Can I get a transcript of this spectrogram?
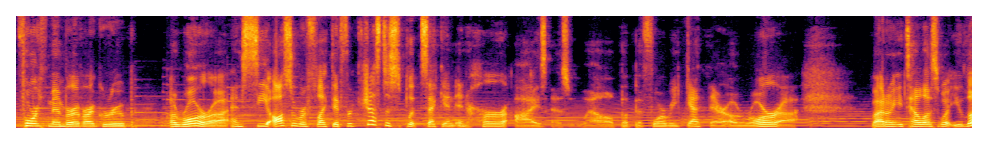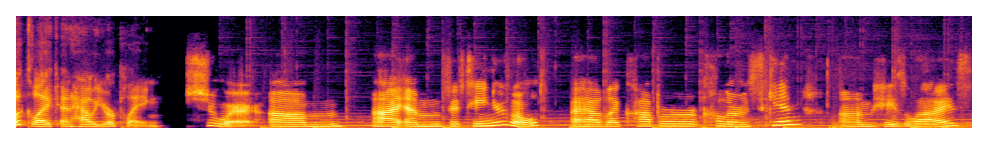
fourth member of our group, Aurora, and see also reflected for just a split second in her eyes as well. But before we get there, Aurora, why don't you tell us what you look like and how you're playing? Sure. Um, I am 15 years old. I have like copper colored skin, um, hazel eyes.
